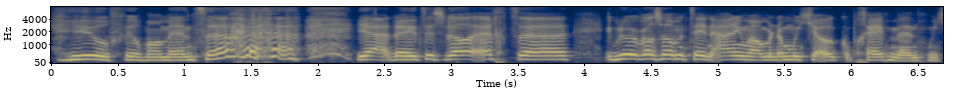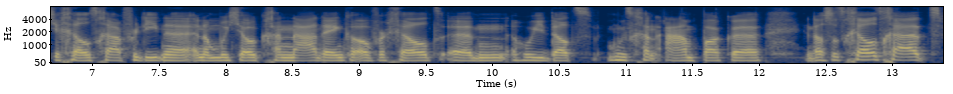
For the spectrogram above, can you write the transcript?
Heel veel momenten. ja, nee, het is wel echt. Uh, ik bedoel, er was wel meteen animo, maar dan moet je ook op een gegeven moment moet je geld gaan verdienen. En dan moet je ook gaan nadenken over geld en hoe je dat moet gaan aanpakken. En als het geld gaat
